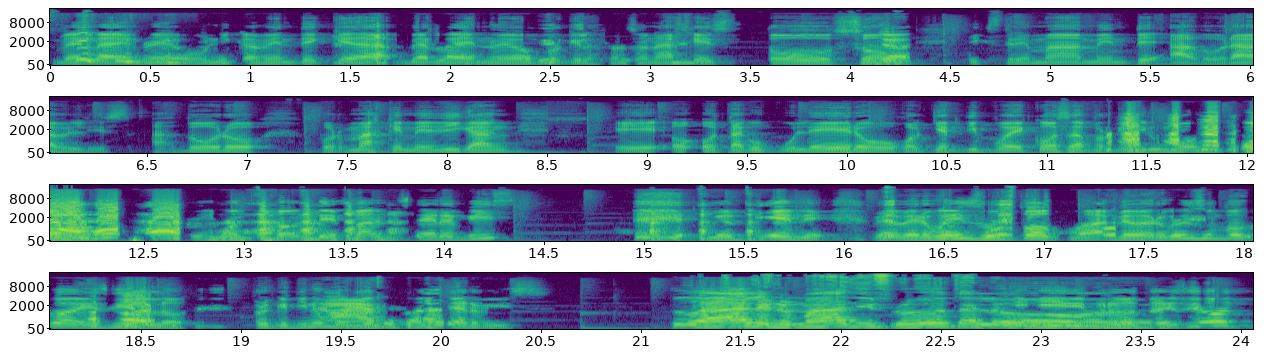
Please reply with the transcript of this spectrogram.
Verla de nuevo. Únicamente queda verla de nuevo porque los personajes todos son extremadamente adorables. Adoro, por más que me digan eh, otaku culero o cualquier tipo de cosa, porque hay un montón, un montón de fanservice lo tiene. Me avergüenza un poco, ¿ah? me avergüenza un poco decirlo, porque tiene un montón de ah, fanservice. Tú dale nomás, disfrútalo. disfruto. Yo,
